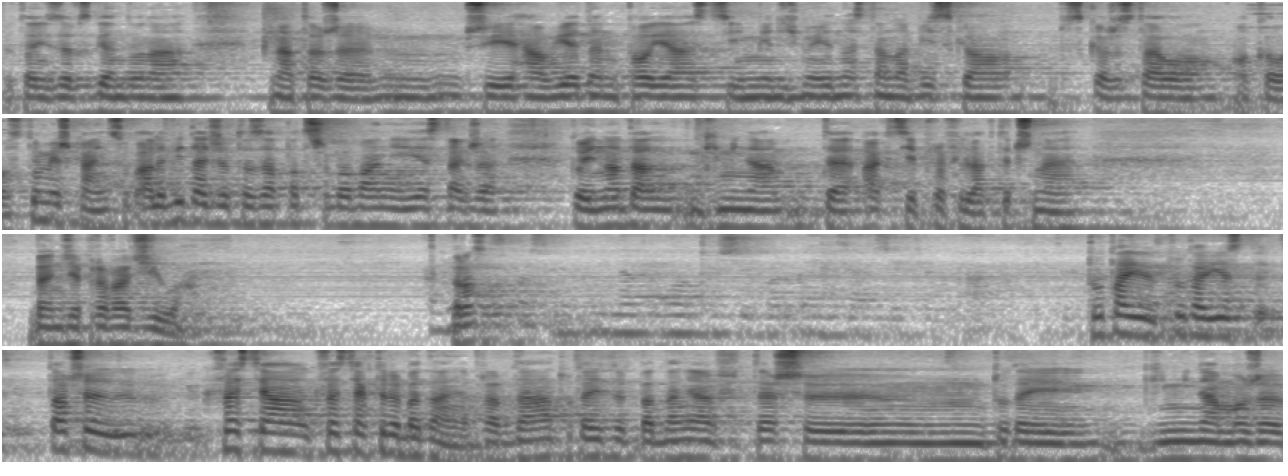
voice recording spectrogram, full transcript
tutaj ze względu na, na to, że mm, przyjechał jeden pojazd i mieliśmy jedno stanowisko, skorzystało około 100 mieszkańców, ale widać, że to zapotrzebowanie jest, także tutaj nadal gmina te akcje profilaktyczne będzie prowadziła. Roz- jaki sposób gmina włącza się w organizację tych akt? Tutaj, tutaj jest to, czy kwestia, kwestia, które badania, prawda? Tutaj te badania też, tutaj gmina może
